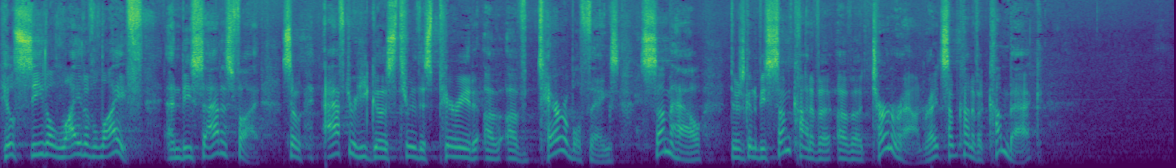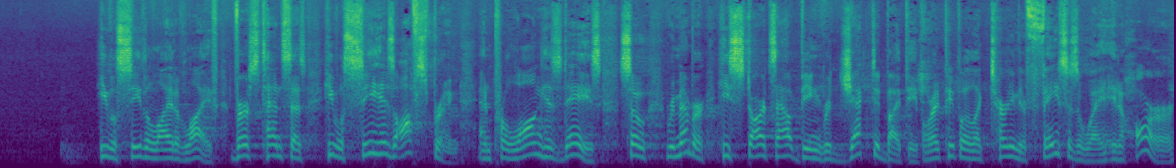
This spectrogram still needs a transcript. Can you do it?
he'll see the light of life and be satisfied. So, after he goes through this period of, of terrible things, somehow there's going to be some kind of a, of a turnaround, right? Some kind of a comeback. He will see the light of life. Verse 10 says, He will see his offspring and prolong his days. So remember, he starts out being rejected by people, right? People are like turning their faces away in horror,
